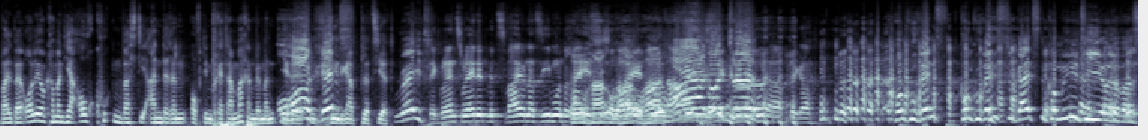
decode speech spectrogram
weil bei Orleans kann man ja auch gucken, was die anderen auf den Brettern machen, wenn man ihre Oha, Grenz! Dinger platziert. Raid! Der Grants rated mit 237. Oha, oha, oha. Ah, Leute! Konkurrenz, Konkurrenz zur geilsten Community oder was?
